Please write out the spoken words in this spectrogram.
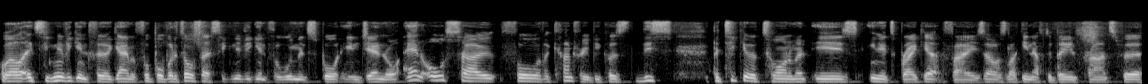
Well, it's significant for the game of football, but it's also significant for women's sport in general and also for the country because this particular tournament is in its breakout phase. I was lucky enough to be in France for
